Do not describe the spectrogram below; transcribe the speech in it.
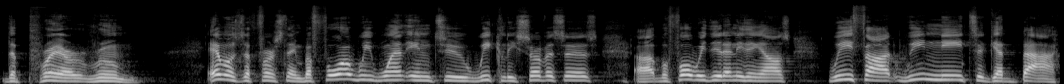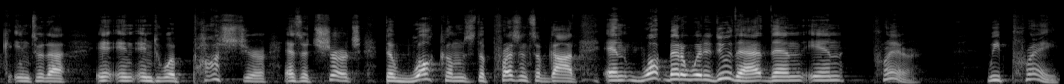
the prayer room. It was the first thing. Before we went into weekly services, uh, before we did anything else, we thought we need to get back into, the, in, in- into a posture as a church that welcomes the presence of God. And what better way to do that than in prayer? we pray,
